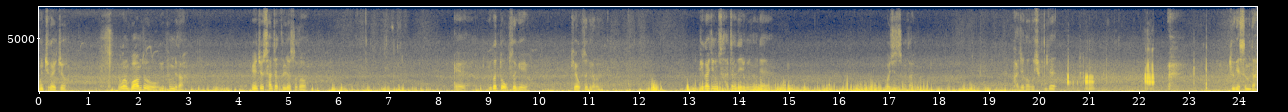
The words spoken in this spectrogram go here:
운치가 있죠? 이거는 모함도 이쁩니다. 왼쪽 살짝 들렸어도 예, 이것도 옥석이에요. 개옥석이라고 그래요. 비가 지금 살짝 내리고 있는데 멋있습니다. 가져가고 싶은데 두겠습니다.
